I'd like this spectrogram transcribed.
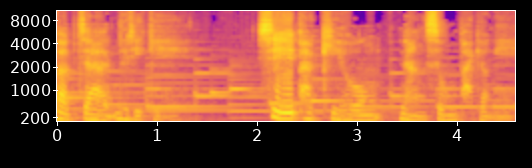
박자 느리게 시 박희용 낭송 박영희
